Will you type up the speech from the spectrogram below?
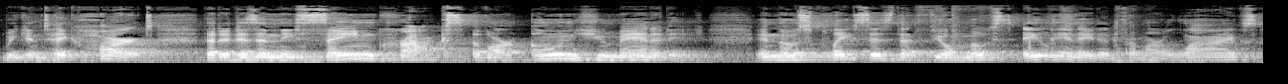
We can take heart that it is in these same cracks of our own humanity, in those places that feel most alienated from our lives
